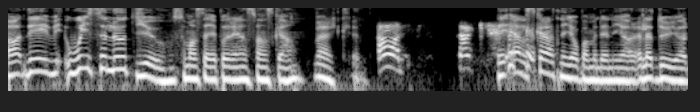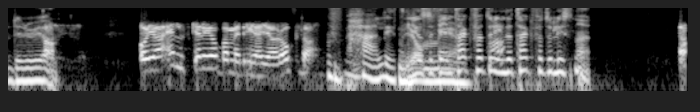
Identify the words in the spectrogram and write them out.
Ja, det är, we salute you, som man säger på ren svenska. Verkligen. Ja, tack. Vi älskar att ni jobbar med det ni gör, eller att du gör det du gör. Och jag älskar att jobba med det jag gör också. Härligt. Jag Josefin, med. tack för att du ringde, tack för att du lyssnar. Ja,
